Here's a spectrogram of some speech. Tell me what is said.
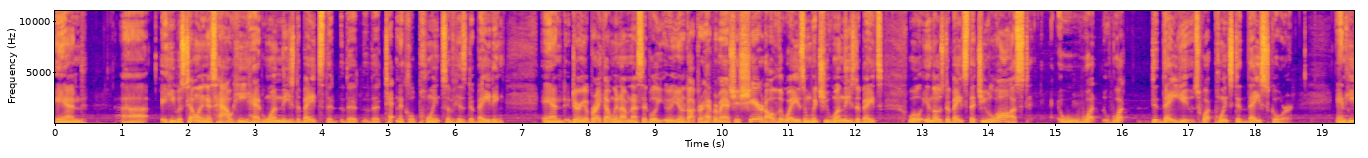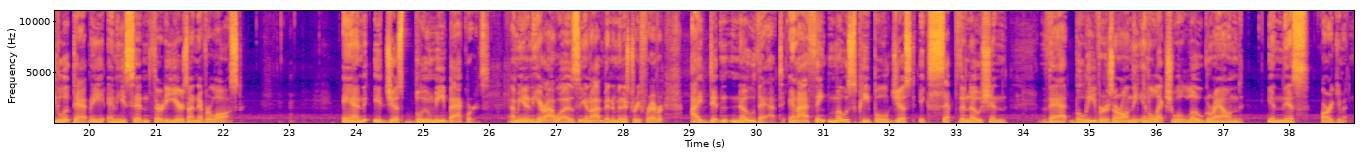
and uh, he was telling us how he had won these debates, the, the, the technical points of his debating. And during a break, I went up and I said, Well, you, you know, Dr. Habermas, you shared all the ways in which you won these debates. Well, in those debates that you lost, what, what did they use? What points did they score? And he looked at me and he said, In 30 years, I never lost. And it just blew me backwards. I mean, and here I was, you know, I've been in ministry forever. I didn't know that. And I think most people just accept the notion that believers are on the intellectual low ground in this argument.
